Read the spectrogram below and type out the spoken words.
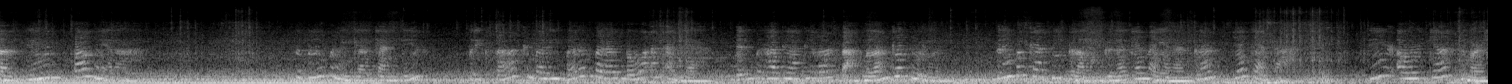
stasiun Palmera. Sebelum meninggalkan bis, periksa kembali barang-barang bawaan Anda dan berhati-hatilah saat melangkah turun. Terima kasih telah menggunakan layanan Transjakarta. Dear our customers,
